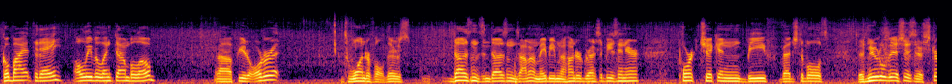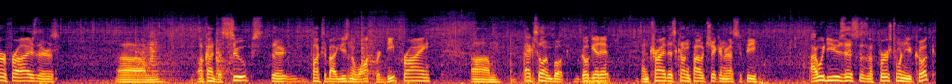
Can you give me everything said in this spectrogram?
go buy it today. I'll leave a link down below uh, for you to order it. It's wonderful. There's dozens and dozens, I don't know, maybe even 100 recipes in here pork, chicken, beef, vegetables. There's noodle dishes, there's stir fries, there's um, all kinds of soups. There talks about using a wok for deep frying. Um, excellent book. Go get it and try this Kung Pao chicken recipe. I would use this as the first one you cook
